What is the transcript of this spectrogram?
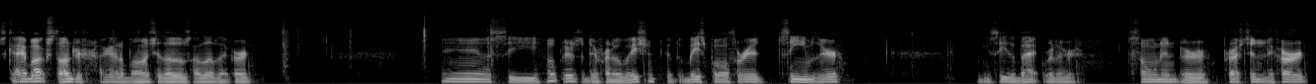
Skybox Thunder. I got a bunch of those. I love that card. And let's see. Oh, there's a different ovation. Got the baseball thread seams there. You can see the back where they're sewn in or pressed into the card.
